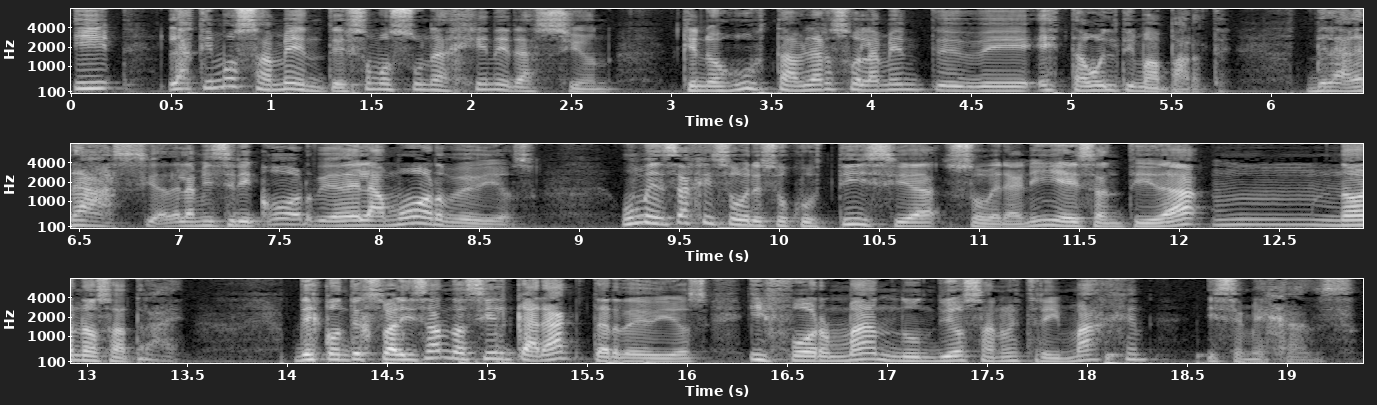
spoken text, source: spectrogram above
Y, lastimosamente, somos una generación que nos gusta hablar solamente de esta última parte, de la gracia, de la misericordia, del amor de Dios. Un mensaje sobre su justicia, soberanía y santidad mmm, no nos atrae, descontextualizando así el carácter de Dios y formando un Dios a nuestra imagen y semejanza.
